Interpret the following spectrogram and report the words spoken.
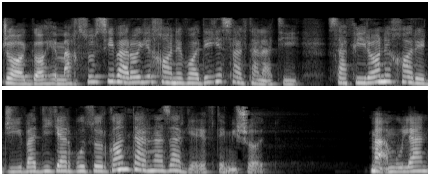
جایگاه مخصوصی برای خانواده سلطنتی، سفیران خارجی و دیگر بزرگان در نظر گرفته می‌شد. معمولاً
